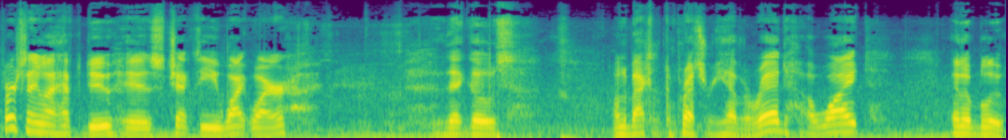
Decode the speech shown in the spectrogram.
First thing I have to do is check the white wire that goes on the back of the compressor. You have a red, a white, and a blue.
